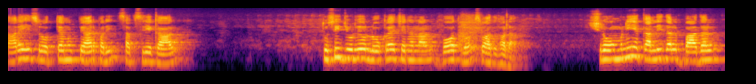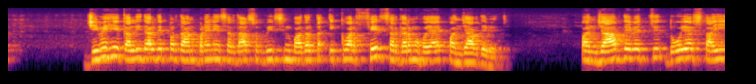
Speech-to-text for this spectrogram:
ਸਾਰੇ ਹੀ ਸਰੋਤਿਆਂ ਨੂੰ ਪਿਆਰ ਭਰੀ ਸਤਿ ਸ੍ਰੀ ਅਕਾਲ। ਤੁਸੀਂ ਜੁੜਦੇ ਹੋ ਲੋਕ ਰਾਏ ਚੈਨਲ ਨਾਲ। ਬਹੁਤ ਬਹੁਤ ਸਵਾਗਤ ਤੁਹਾਡਾ। ਸ਼੍ਰੋਮਣੀ ਅਕਾਲੀ ਦਲ ਬਾਦਲ, ਜਿਵੇਂ ਹੀ ਅਕਾਲੀ ਦਲ ਦੇ ਪ੍ਰਧਾਨ ਬਣੇ ਨੇ ਸਰਦਾਰ ਸੁਖਬੀਰ ਸਿੰਘ ਬਾਦਲ, ਤਾਂ ਇੱਕ ਵਾਰ ਫਿਰ ਸਰਗਰਮ ਹੋਇਆ ਹੈ ਪੰਜਾਬ ਦੇ ਵਿੱਚ। ਪੰਜਾਬ ਦੇ ਵਿੱਚ 2027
